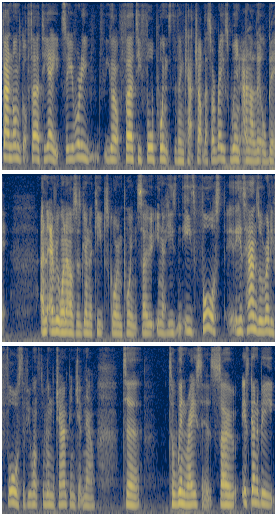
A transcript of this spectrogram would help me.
Vandoorne's got 38, so you've already you got 34 points to then catch up. That's a race win and a little bit and everyone else is going to keep scoring points. So you know he's he's forced. His hands already forced if he wants to win the championship now, to to win races. So it's going to be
